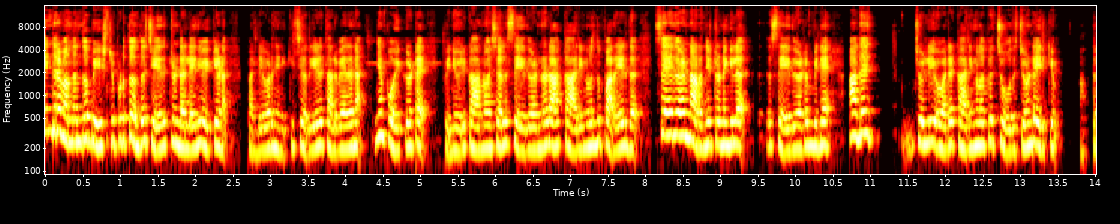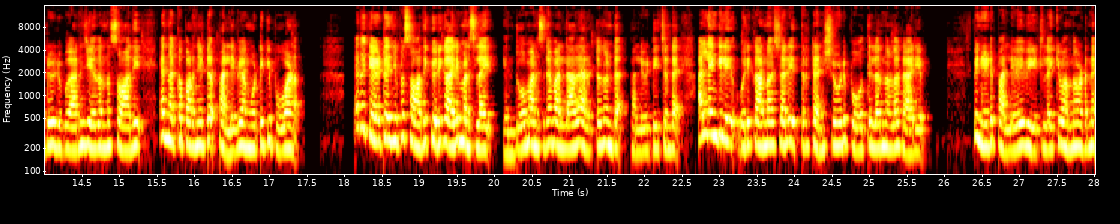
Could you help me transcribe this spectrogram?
ഇന്ദ്രൻ വന്നെന്തോ ഭീഷണിപ്പെടുത്തോ എന്തോ ചെയ്തിട്ടുണ്ടല്ലേ എന്ന് ചോദിക്കണം പല്ലവി പറഞ്ഞു എനിക്ക് ചെറിയൊരു തലവേദന. ഞാൻ പോയിക്കോട്ടെ. പിന്നെ ഒരു കാരണവശാലും സേതുവേട്ടനോട് ആ കാര്യങ്ങളൊന്നും പറയരുത്. സേതുവേട്ടൻ അറിഞ്ഞിട്ടുണ്ടെങ്കിൽ സേതുവേട്ടൻ പിന്നെ അത് ചൊല്ലി ഓരോ കാര്യങ്ങളൊക്കെ ചോദിച്ചുകൊണ്ടേയിരിക്കും അത്ര ഒരു ഉപകാരം ചെയ്തിട്ടുണ്ട് സ്വാതി എന്നൊക്കെ പറഞ്ഞിട്ട് പല്ലവി അങ്ങോട്ടേക്ക് പോവാണ്. ഇത് കേട്ട് കഴിഞ്ഞപ്പോൾ സ്വാതിക്ക് ഒരു കാര്യം മനസ്സിലായി. എന്തോ മനസ്സിനെ വല്ലാതെ അലട്ടുന്നുണ്ട് പല്ലവി ടീച്ചറിന്റെ. അല്ലെങ്കിൽ ഒരു കാരണവശാലും ഇത്ര ടെൻഷനോടി പോകത്തില്ല എന്നുള്ള കാര്യം. പിന്നീട് പല്ലവി വീട്ടിലേക്ക് വന്ന ഉടനെ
